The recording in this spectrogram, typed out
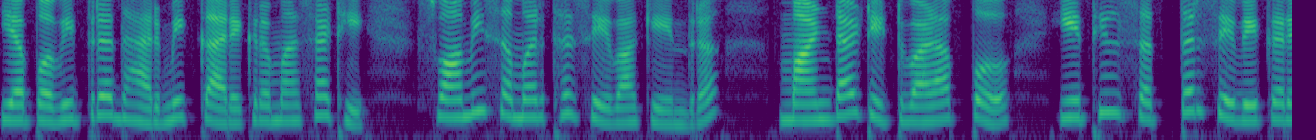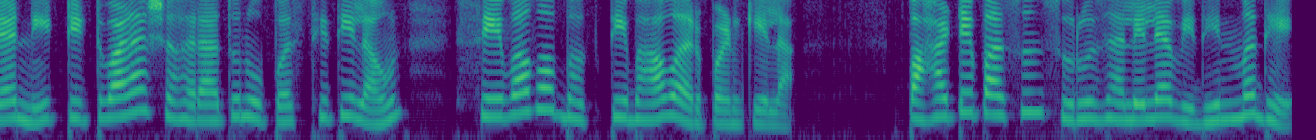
या पवित्र धार्मिक कार्यक्रमासाठी स्वामी समर्थ सेवा केंद्र मांडा टिटवाळा प येथील सत्तर सेवेकऱ्यांनी टिटवाळा शहरातून उपस्थिती लावून सेवा व भक्तिभाव अर्पण केला. पहाटेपासून सुरू झालेल्या विधींमध्ये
